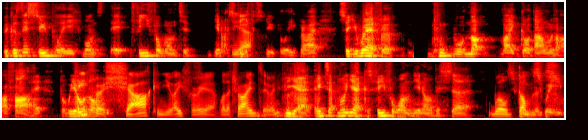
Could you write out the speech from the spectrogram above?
because this super league wants it, fifa wanted you know it's Yeah. fifa super league right so uefa will not like go down without a fight but we all know FIFA is shark and UEFA, yeah. Well, they're trying to. Anyway. yeah exactly well yeah because fifa want you know this uh World sweet, dominance. sweet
